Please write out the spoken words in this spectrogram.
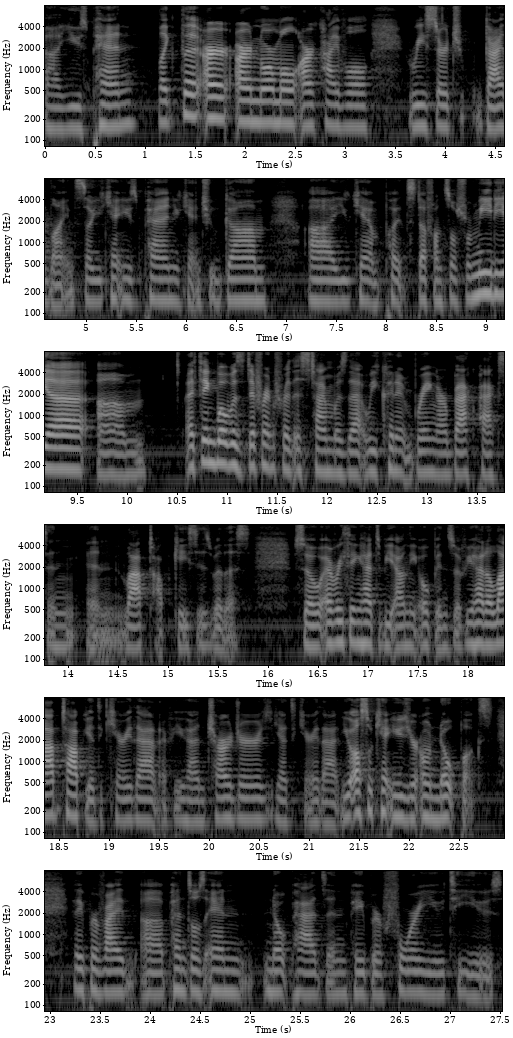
uh, use pen, like the our, our normal archival research guidelines. So you can't use pen, you can't chew gum, uh, you can't put stuff on social media. Um, I think what was different for this time was that we couldn't bring our backpacks and, and laptop cases with us. So everything had to be out in the open. So if you had a laptop, you had to carry that. If you had chargers, you had to carry that. You also can't use your own notebooks. They provide uh, pencils and notepads and paper for you to use.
